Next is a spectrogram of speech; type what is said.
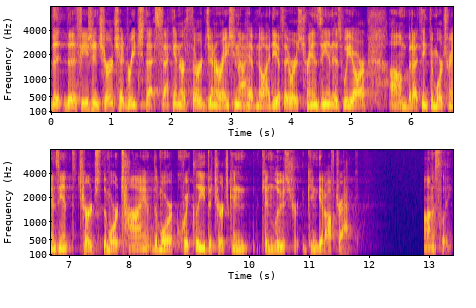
The, the Ephesian church had reached that second or third generation. I have no idea if they were as transient as we are, um, but I think the more transient the church, the more time, the more quickly the church can, can lose, can get off track. Honestly,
